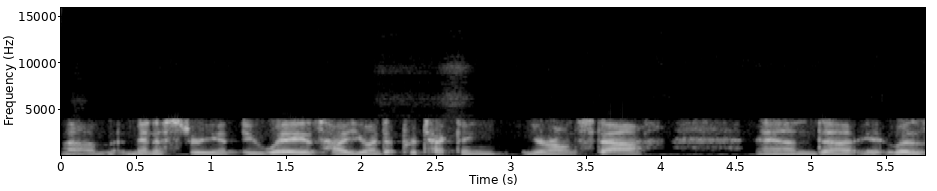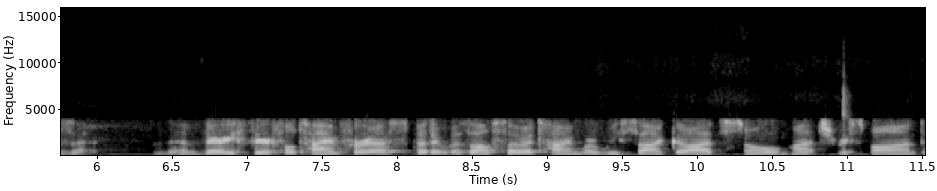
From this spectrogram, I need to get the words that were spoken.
um, ministry in new ways, how you end up protecting your own staff. And uh, it was a very fearful time for us, but it was also a time where we saw God so much respond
